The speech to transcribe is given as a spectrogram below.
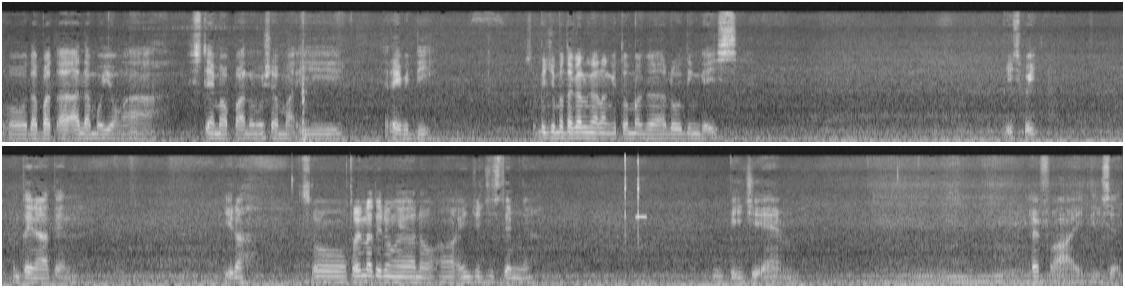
So dapat uh, alam mo yung uh, sistema paano mo siya mai-remedy. So medyo matagal nga lang ito mag-loading guys. Please wait. Antay natin. Yun na. So try natin yung ano, uh, engine system nya PGM FI diesel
